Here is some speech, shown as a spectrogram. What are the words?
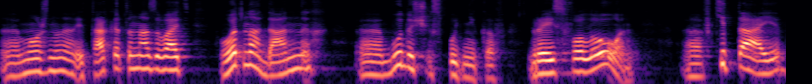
можно и так это назвать, вот на данных будущих спутников Grace Follow On. В Китае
